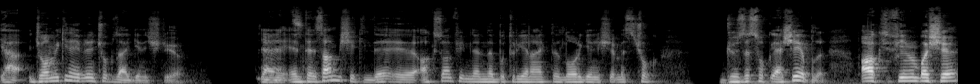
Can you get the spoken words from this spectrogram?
ya John Wick'in evreni çok güzel genişliyor. Yani Evet. enteresan bir şekilde e, aksiyon filmlerinde bu tür genellikle lore genişlemesi çok göze sok yani şey yapılır. Aks filmin başı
